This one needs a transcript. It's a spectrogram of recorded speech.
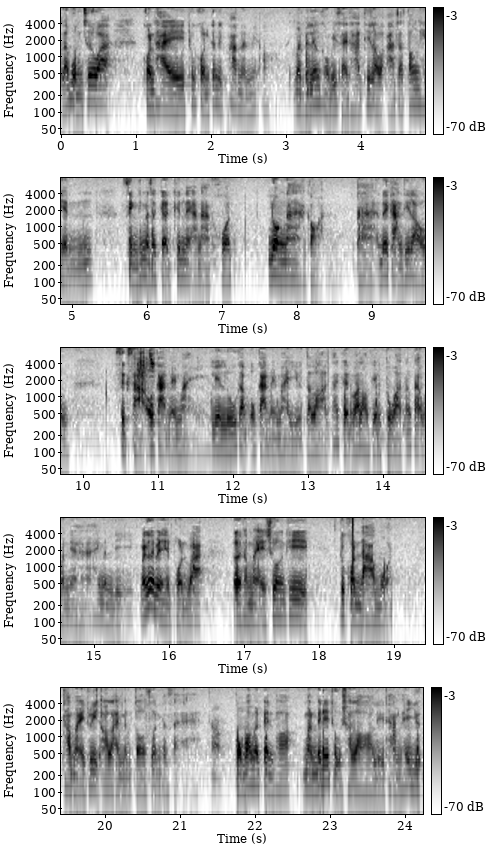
แล้วผมเชื่อว่าคนไทยทุกคนก็นึกภาพนั้นไม่ออก มันเป็นเรื่องของวิสัยทัศน์ที่เราอาจจะต้องเห็นสิ่งที่มันจะเกิดขึ้นในอนาคตล่วงหน้าก่อนนะด้วยการที่เราศึกษาโอกาสใหม่ๆ เรียนรู้กับโอกาสใหม่ๆ อยู่ตลอด ถ้าเกิดว่าเราเตรียมตัวตั้งแต่วันเนี้ยฮะให้มันดี มันก็เลยเป็นเหตุผลว่า เออทำไมไอ้ช่วงที่ ทุกคนดาวน์หมดทำไมธุรกิจออนไลน์มันโตส่วนกระแส ครับ ผมว่ามันเป็นเพราะมันไม่ได้ถูกชะลอหรือทำให้หยุด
